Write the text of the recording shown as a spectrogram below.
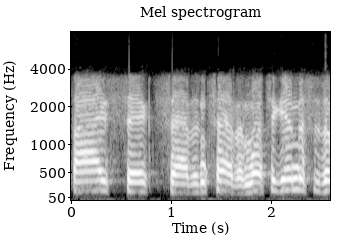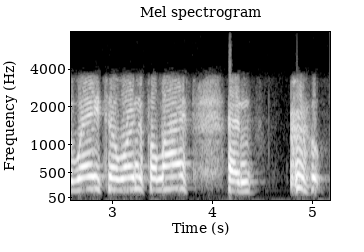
5677. Once again, this is the way to a wonderful life. And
